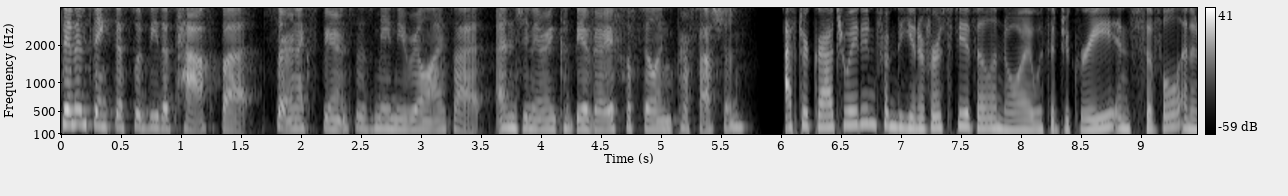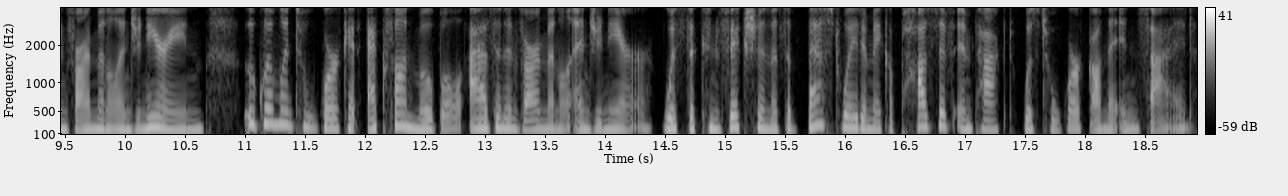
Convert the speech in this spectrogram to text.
didn't think this would be the path, but certain experiences made me realize that engineering could be a very fulfilling profession. After graduating from the University of Illinois with a degree in civil and environmental engineering, Ugwem went to work at ExxonMobil as an environmental engineer with the conviction that the best way to make a positive impact was to work on the inside.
